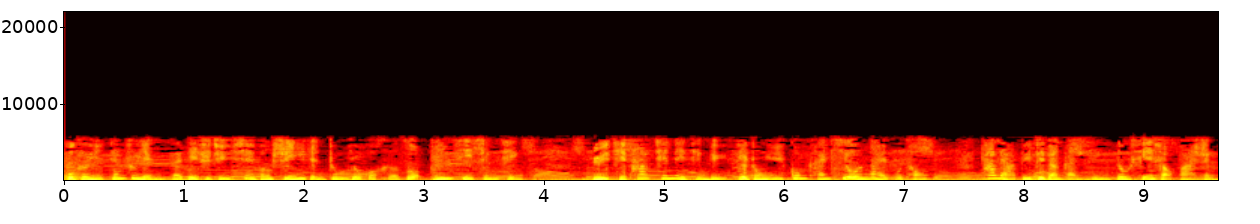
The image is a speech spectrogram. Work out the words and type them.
胡歌与江疏影在电视剧《旋风十一人》中有过合作，因戏生情。与其他圈内情侣热衷于公开秀恩爱不同，他俩对这段感情都鲜少发生。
